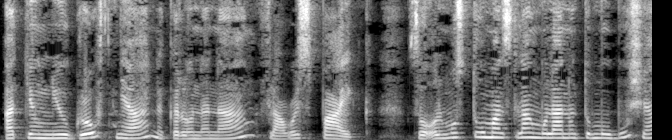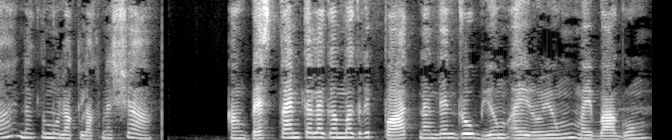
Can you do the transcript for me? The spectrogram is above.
At yung new growth niya, nagkaroon na ng flower spike. So, almost 2 months lang mula nung tumubo siya, nagmulaklak na siya. Ang best time talaga mag-repot ng dendrobium ay yung may bagong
